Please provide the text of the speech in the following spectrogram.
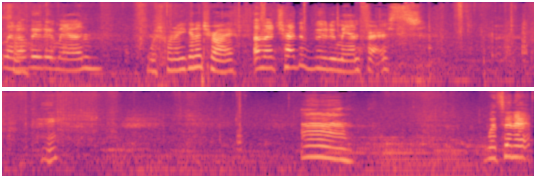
Little voodoo man. Which one are you gonna try? I'm gonna try the voodoo man first. Okay. Mmm. What's in it?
